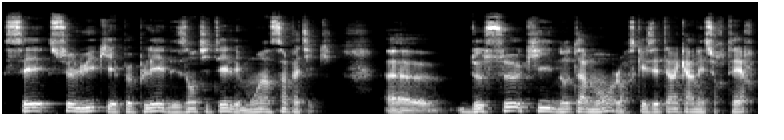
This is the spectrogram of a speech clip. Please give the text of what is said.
C'est celui qui est peuplé des entités les moins sympathiques. Euh, de ceux qui, notamment, lorsqu'ils étaient incarnés sur Terre,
